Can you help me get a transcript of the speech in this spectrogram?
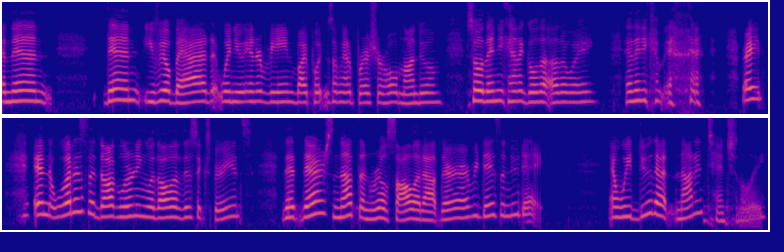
And then, then you feel bad when you intervene by putting some kind of pressure holding on to him. So then you kind of go the other way. And then you come, right? And what is the dog learning with all of this experience? That there's nothing real solid out there. Every day is a new day. And we do that not intentionally,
